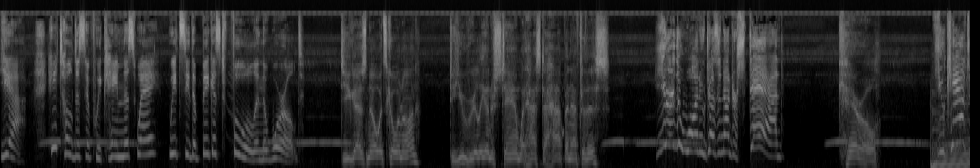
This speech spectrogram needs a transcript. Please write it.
Yeah, he told us if we came this way, we'd see the biggest fool in the world. Do you guys know what's going on? Do you really understand what has to happen after this? You're the one who doesn't understand! Karol. You can't...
